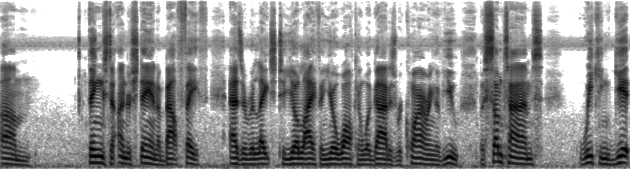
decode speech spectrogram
um, things to understand about faith as it relates to your life and your walk and what God is requiring of you. But sometimes we can get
